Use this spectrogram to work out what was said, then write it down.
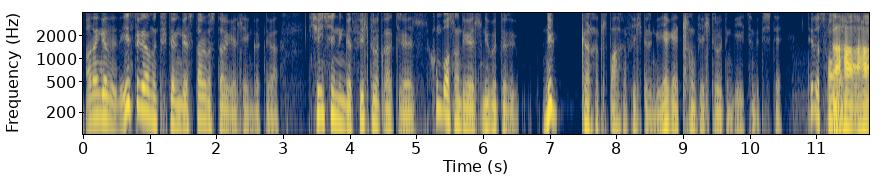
Одоо ингээд Instagram дээр ингээд story story гэл ингээд нэг шин шин ингээд фильтрүүд гарч ирээл хүн болгон тэгэл нэг өдөр нэг гарахад л баахан фильтр ингээд яг адилхан фильтрүүд ингээд хийсэн байд штэ. Тэр бас FOMO. Аха аха.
